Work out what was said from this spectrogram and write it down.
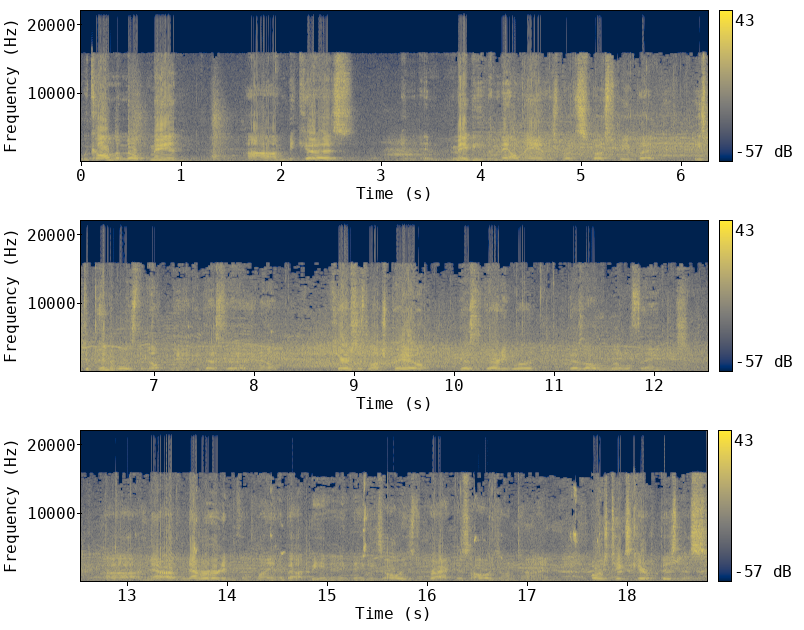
we call him the milkman um, because and, and maybe the mailman is what it's supposed to be, but he's dependable as the milkman. He does the you know carries his lunch pail, does the dirty work, does all the little things. Uh, I've never heard him complain about being anything. He's always to practice, always on time, always takes care of business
